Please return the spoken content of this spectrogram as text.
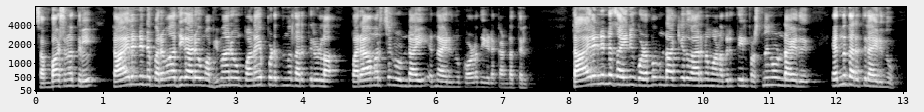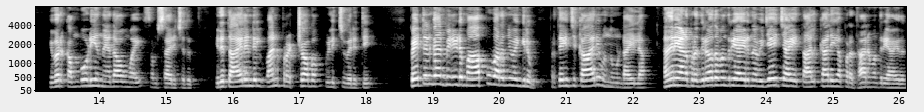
സംഭാഷണത്തിൽ തായ്ലൻഡിന്റെ പരമാധികാരവും അഭിമാനവും പണയപ്പെടുത്തുന്ന തരത്തിലുള്ള പരാമർശങ്ങൾ ഉണ്ടായി എന്നായിരുന്നു കോടതിയുടെ കണ്ടെത്തൽ. തായ്ലൻഡിന്റെ സൈന്യം കുഴപ്പമുണ്ടാക്കിയത് കാരണമാണ് അതിർത്തിയിൽ പ്രശ്നങ്ങൾ ഉണ്ടായത് എന്ന തരത്തിലായിരുന്നു ഇവർ കംബോഡിയൻ നേതാവുമായി സംസാരിച്ചത്. ഇത് തായ്ലൻഡിൽ വൻ പ്രക്ഷോഭം വിളിച്ചു വരുത്തി. പേറ്റൻ ഖാൻ പിന്നീട് മാപ്പ് പറഞ്ഞുവെങ്കിലും പ്രത്യേകിച്ച് കാര്യമൊന്നും ഉണ്ടായില്ല. അങ്ങനെയാണ് പ്രതിരോധ മന്ത്രിയായിരുന്ന വിജയ് ചായ് താൽക്കാലിക പ്രധാനമന്ത്രിയായത്.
